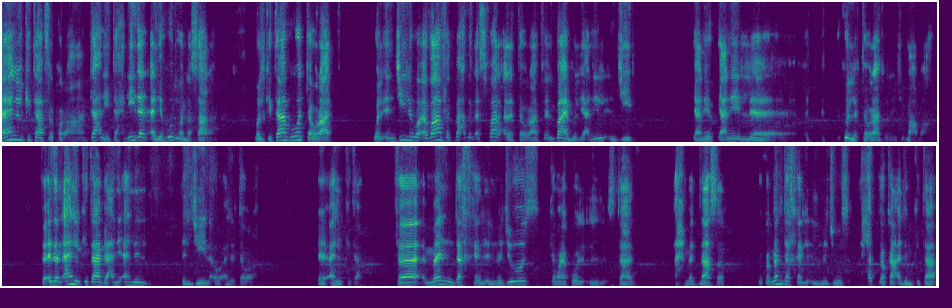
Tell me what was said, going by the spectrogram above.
أهل الكتاب في القرآن تعني تحديدا اليهود والنصارى والكتاب هو التوراة. والإنجيل هو إضافة بعض الأسفار على التوراة في البايبل يعني الإنجيل. يعني يعني كل التوراة والإنجيل مع بعض. فإذا أهل الكتاب يعني أهل الإنجيل أو أهل التوراة أهل الكتاب. فمن دخل المجوس كما يقول الأستاذ أحمد ناصر يقول من دخل المجوس؟ حتى لو كان عندهم كتاب.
